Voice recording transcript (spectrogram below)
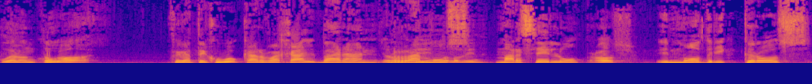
Jugaron todos. Jugó, fíjate, jugó Carvajal, Barán, no vi, Ramos, no. Marcelo, Cross, eh, Modric, Cross,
